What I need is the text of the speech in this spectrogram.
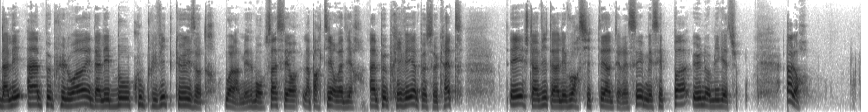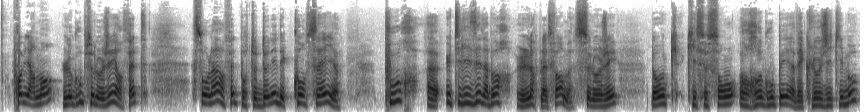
d'aller un peu plus loin et d'aller beaucoup plus vite que les autres. Voilà, mais bon, ça c'est la partie, on va dire, un peu privée, un peu secrète. Et je t'invite à aller voir si tu es intéressé, mais c'est pas une obligation. Alors, premièrement, le groupe Se Loger, en fait, sont là en fait pour te donner des conseils pour euh, utiliser d'abord leur plateforme Se Loger, donc qui se sont regroupés avec Logikimo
